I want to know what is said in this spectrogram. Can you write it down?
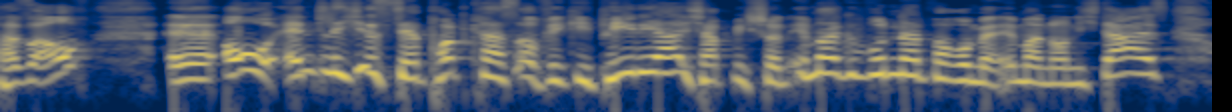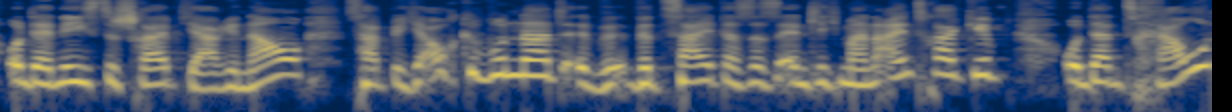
Pass auf. Äh, oh, endlich ist der Podcast auf Wikipedia. Ich habe mich schon immer gewundert, warum er immer noch nicht da ist. Und der nächste schreibt, ja genau, es hat mich auch gewundert. Äh, Wird Zeit, dass es endlich mal einen Eintrag gibt. Und dann trauen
